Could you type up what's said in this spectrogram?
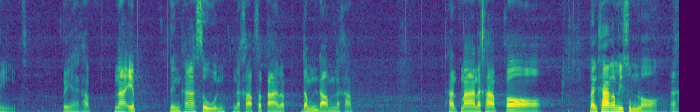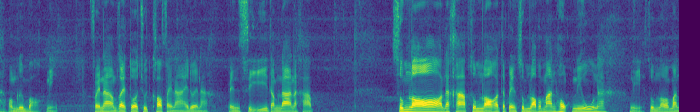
นี่ เป็นไงครับ หน้า F 150นะครับ สไตล์แบบดำๆนะครับ ถัดมานะครับก็ ด้านข้างก็มีซุ้มล้ออ่าผมลืมบอกนี่ไฟหน้าผมใส่ตัวชุดครอบไฟหน้าให้ด้วยนะ เป็นสีดำด้านนะครับ ซุ้มล้อนะครับ ซุ้มล้อก็จะเป็นซุ้มล้อประมาณ 6 นิ้วนะนี่ซุ้มล้อประมาณ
